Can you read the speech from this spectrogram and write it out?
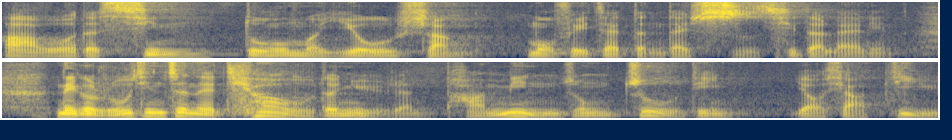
啊，我的心多么忧伤。”莫非在等待死期的来临？那个如今正在跳舞的女人，她命中注定要下地狱。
